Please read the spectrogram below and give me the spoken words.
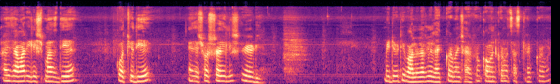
এই যে আমার ইলিশ মাছ দিয়ে, কচু দিয়ে, এই যে শস্য ইলিশ রেডি। ভিডিওটি ভালো লাগলে লাইক করবেন শেয়ার করবেন কমেন্ট করবেন সাবস্ক্রাইব করবেন।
